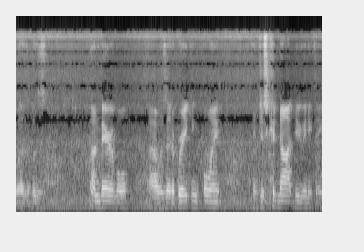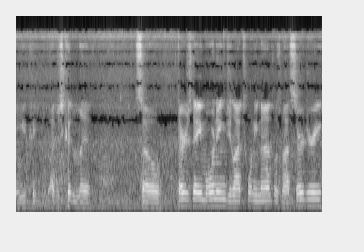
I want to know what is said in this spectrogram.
was, was unbearable. I was at a breaking point and just could not do anything. You could, I just couldn't live. So Thursday morning, July 29th, was my surgery.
